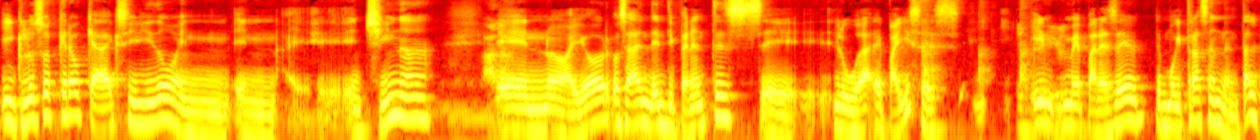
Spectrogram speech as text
Incluso creo que ha exhibido en, en, eh, en China, en Nueva York, o sea, en, diferentes eh, lugares, países. Y, y me parece muy trascendental.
